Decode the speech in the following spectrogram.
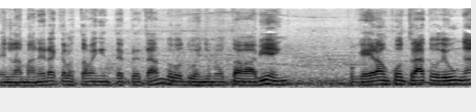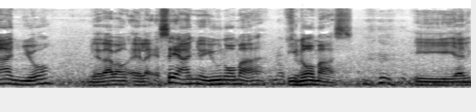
en la manera que lo estaban interpretando los dueños, no estaba bien porque era un contrato de un año, le daban ese año y uno más, y no más. Y él,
